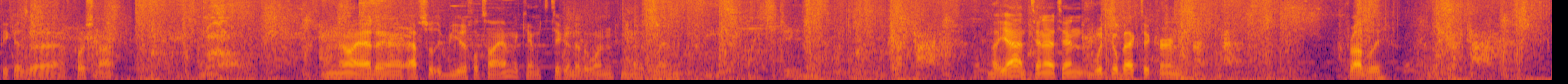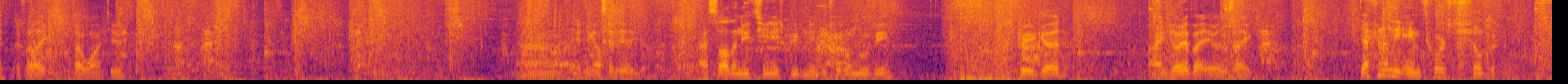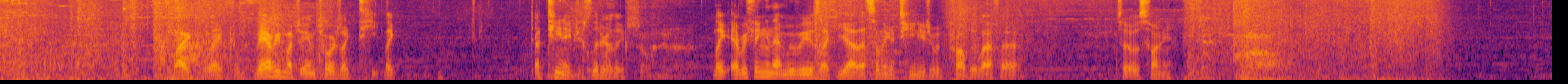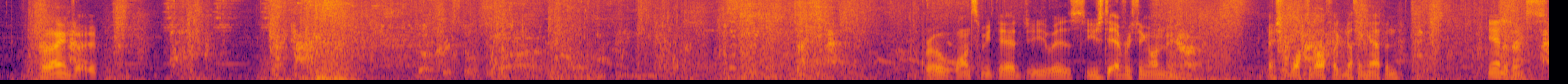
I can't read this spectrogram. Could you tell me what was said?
Because, uh, of course not. Know, I had an absolutely beautiful time. I can't wait to take another one. Who knows when. But yeah, 10 out of 10 would go back to Kern. Probably. If, if I like, if I want to. Uh, anything else I did? I saw the new Teenage Mutant Ninja Turtle movie. It was pretty good. I enjoyed it, but it was like definitely aimed towards children. Like, like very much aimed towards like te like uh, teenagers, literally. Like everything in that movie is like, yeah, that's something a teenager would probably laugh at. So it was funny. But I enjoyed it. Bro wants me dead. Gee whiz. Used everything on me. I just walked it off like nothing happened. Yeah, no thanks.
